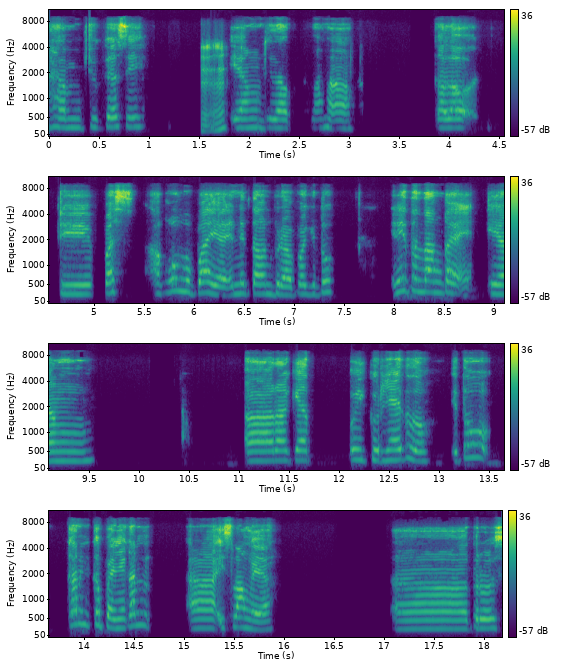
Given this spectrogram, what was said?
HAM juga sih Mm-mm. yang dilakukan. Kalau di pas aku lupa ya ini tahun berapa gitu. Ini tentang kayak yang eh, rakyat Uigurnya itu loh. Itu kan kebanyakan eh, Islam ya. Eh, terus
